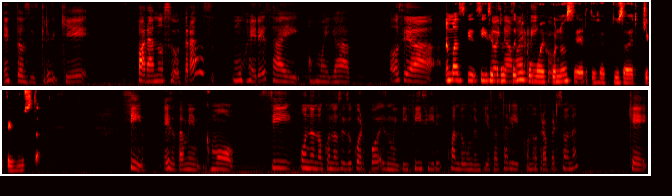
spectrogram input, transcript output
Entonces creo que para nosotras, mujeres, hay, oh my god, o sea... Además que sí, se trata también como de conocerte, o sea, tú saber qué te gusta. Sí, eso también, como si uno no conoce su cuerpo, es muy difícil cuando uno empieza a salir con otra persona que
